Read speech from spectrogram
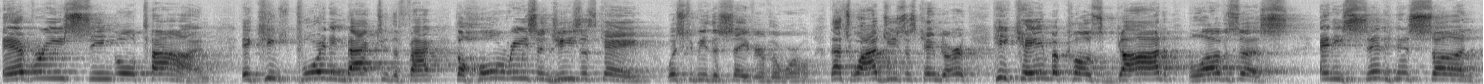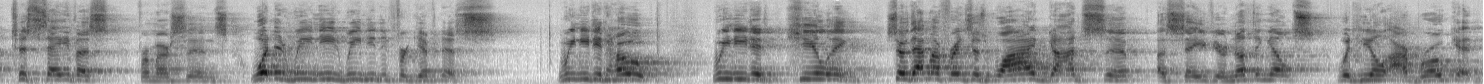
Every single time it keeps pointing back to the fact the whole reason Jesus came was to be the Savior of the world. That's why Jesus came to earth. He came because God loves us and He sent His Son to save us from our sins. What did we need? We needed forgiveness, we needed hope, we needed healing. So, that, my friends, is why God sent a Savior. Nothing else would heal our broken,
